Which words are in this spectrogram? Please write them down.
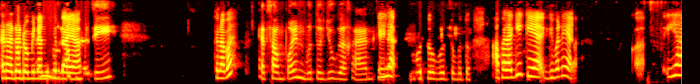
rada dominan lah ya. sih. Kenapa? At some point butuh juga kan iya kayak butuh butuh butuh. Apalagi kayak gimana ya? Iya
